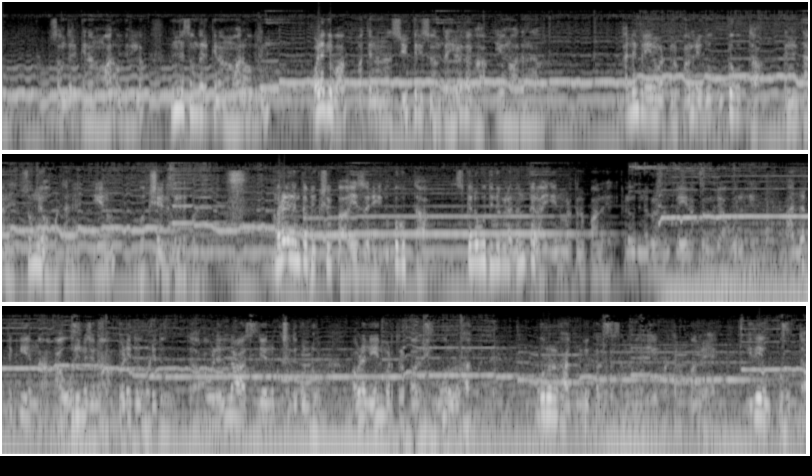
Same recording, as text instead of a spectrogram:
ಸೌಂದರ್ಯಕ್ಕೆ ನಾನು ಮಾರು ಹೋಗಿರಲಿಲ್ಲ. ನಿನ್ನ ಸೌಂದರ್ಯಕ್ಕೆ ನಾನು ಮಾರು ಹೋಗಿದ್ದೀನಿ. ಒಳಗೆ ಬಾ, ಮತ್ತೆ ನನ್ನ ಸ್ವೀಕರಿಸು ಅಂತ ಹೇಳಿದಾಗ ಇವನು ಅದನ್ನ ಅಲ್ಲಿಂದ ಏನ್ ಮಾಡ್ತಾನಪ್ಪ ಅಂದ್ರೆ ಉಪಗುಪ್ತ ತನ್ನ ತಾನೆ ಸುಮ್ಮನೆ ಹೋಗ್ಬಿಡ್ತಾನೆ. ಏನು? ಭಕ್ಷೆಯನ್ನು ತೆಗೆದುಕೊಳ್ಳಿ. ಮರಳಿದಂತ ಭಿಕ್ಷುಕ ಈ ಸರಿ ಉಪಗುಪ್ತ, ಕೆಲವು ದಿನಗಳ ನಂತರ ಏನ್ ಮಾಡ್ತಾನಪ್ಪ ಅಂದ್ರೆ, ಕೆಲವು ದಿನಗಳ ನಂತರ ಏನಾಗ್ತದೆ ಅಂದ್ರೆ ಆ ಊರಲ್ಲಿ ಆ ನರ್ತಕಿಯನ್ನ, ಆ ಊರಿನ ಜನ ಬಡಿದು ಹೊಡೆದು, ಅವಳೆಲ್ಲ ಆಸ್ತಿಯನ್ನು ಕಸಿದುಕೊಂಡು ಅವಳನ್ನ ಏನ್ ಮಾಡ್ತಾರಪ್ಪ ಅಂದ್ರೆ ಊರವ್ರಿಗೆ ಹಾಕ್ಬಿಡ್ತಾರೆ. ಊರವ್ರಿಗೆ ಹಾಕ್ಬಿಡ್ಬೇಕಂತ ಸಂದರ್ಭದಲ್ಲಿ ಏನ್ ಮಾಡ್ತಾರಪ್ಪ ಅಂದ್ರೆ, ಇದೇ ಉಪಗುಪ್ತ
